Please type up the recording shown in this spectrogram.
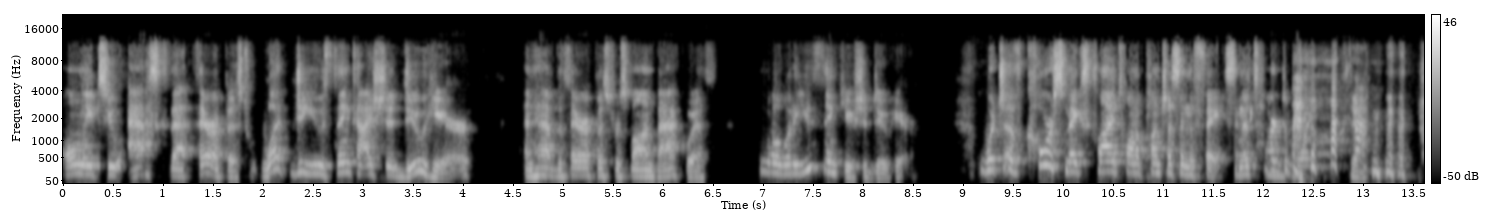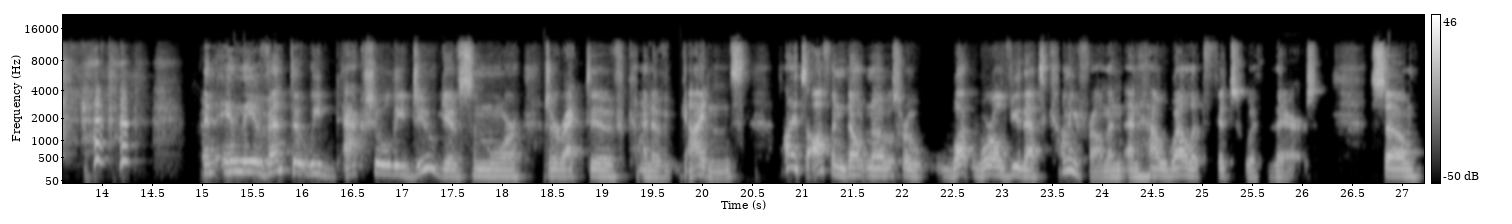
only to ask that therapist, What do you think I should do here? And have the therapist respond back with, Well, what do you think you should do here? Which of course makes clients want to punch us in the face. And it's hard to blame. and in the event that we actually do give some more directive kind of guidance, clients often don't know sort of what worldview that's coming from and, and how well it fits with theirs. So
